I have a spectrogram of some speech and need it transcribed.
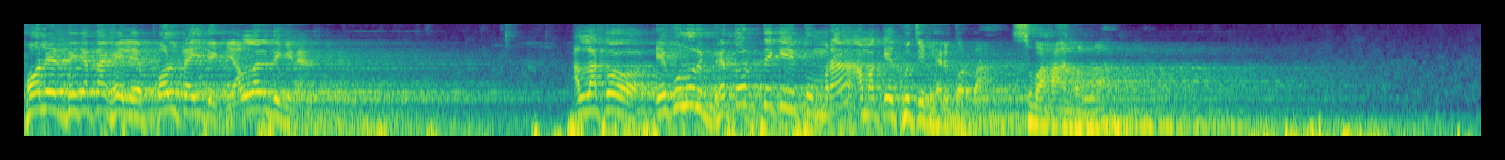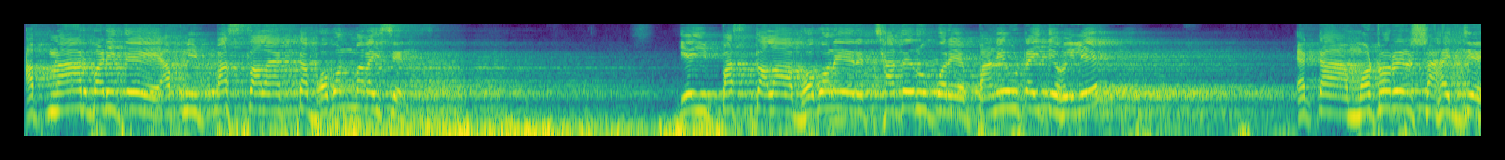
ফলের দিকে তাকাইলে ফলটাই দেখি। আল্লাহর দেখি না। আল্লাহ কো, এগুলোর ভেতর থেকেই তোমরা আমাকে খুঁজে বের করবা। সুবাহান আল্লাহ আপনার বাড়িতে আপনি পাঁচতলা একটা ভবন বানাইছেন। এই পাঁচতলা ভবনের ছাদের উপরে পানি উঠাইতে হইলে একটা মোটরের সাহায্যে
